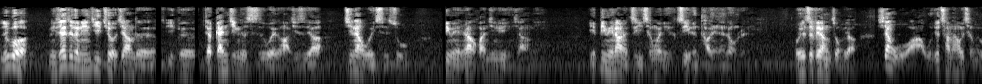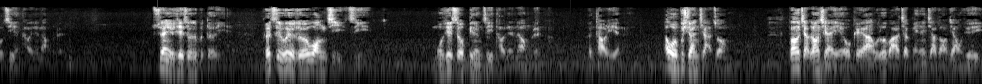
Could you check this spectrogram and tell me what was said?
如果你在这个年纪就有这样的一个比较干净的思维的话，其实要尽量维持住，避免让环境去影响你，也避免让你自己成为你自己很讨厌的那种人。我觉得这非常重要。像我啊，我就常常会成为我自己很讨厌的那种人。虽然有些时候是不得已，可是自己会有时候会忘记自己某些时候变成自己讨厌的那种人，很讨厌。啊，我不喜欢假装。帮我假装起来也 OK 啊，我如果把它假每天假装这样，我觉得也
